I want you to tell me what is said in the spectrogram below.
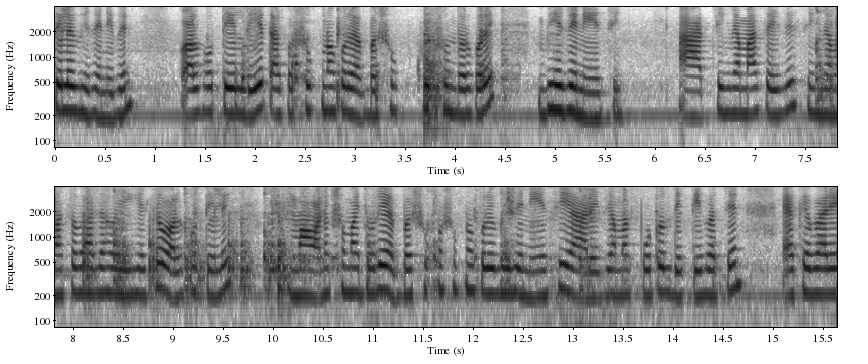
তেলে ভেজে নেবেন। অল্প তেল দিয়ে তারপর শুকনো করে একবার খুব সুন্দর করে ভেজে নিয়েছি। আর চিংড়া মাছ, এই যে চিংড়া মাছও ভাজা হয়ে গেছে অল্প তেলে। মা অনেক সময় ধরে একবার শুকনো শুকনো করে ভেজে নিয়েছি। আর এই যে আমার পটল দেখতেই পাচ্ছেন, একেবারে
